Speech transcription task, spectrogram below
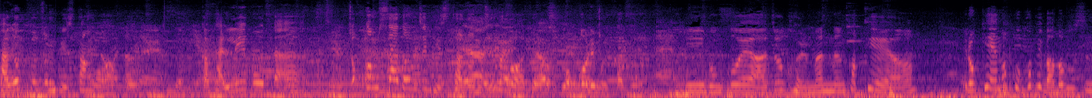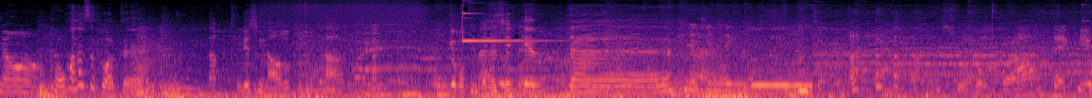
가격도 좀 비슷한 것 같고 그러니까 발리보다 조금 싸던지 비슷하던지 한 것 같아요 먹거리 물까지 이 문구에 아주 걸맞는 커피예요 이렇게 해놓고 커피 맛없었으면 더 화났을 것 같아 딱 두 개씩 나와갖고 좋다 옮겨 먹기 맛있겠다 맛있는 거. Thank you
